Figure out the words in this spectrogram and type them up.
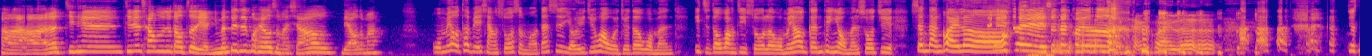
好啦好啦，那今天今天差不多就到这里。你们对这部还有什么想要聊的吗？我没有特别想说什么，但是有一句话，我觉得我们一直都忘记说了，我们要跟听友们说句圣诞快乐哦！欸、对，圣诞快乐，圣诞快乐，就是。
